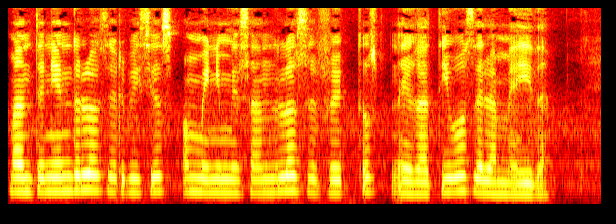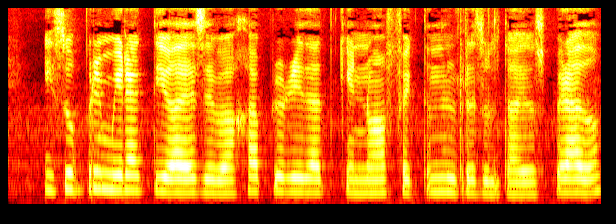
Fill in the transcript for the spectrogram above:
manteniendo los servicios o minimizando los efectos negativos de la medida, y suprimir actividades de baja prioridad que no afectan el resultado esperado,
